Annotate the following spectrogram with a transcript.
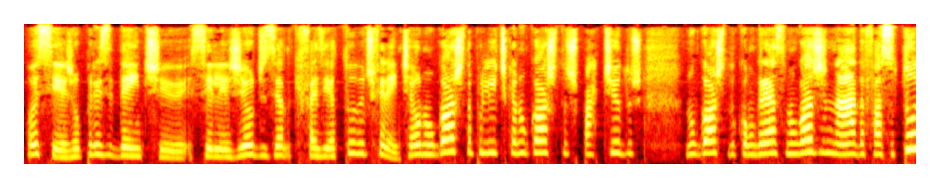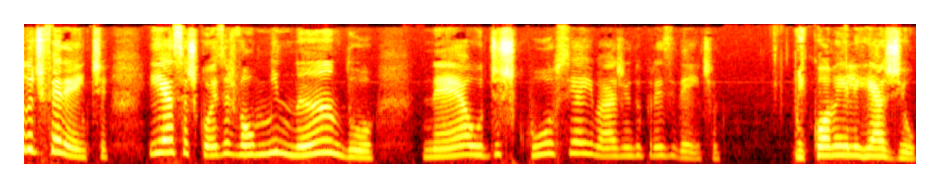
Ou seja, o presidente se elegeu dizendo que fazia tudo diferente. Eu não gosto da política, não gosto dos partidos, não gosto do Congresso, não gosto de nada, faço tudo diferente. E essas coisas vão minando né, o discurso e a imagem do presidente. E como ele reagiu?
